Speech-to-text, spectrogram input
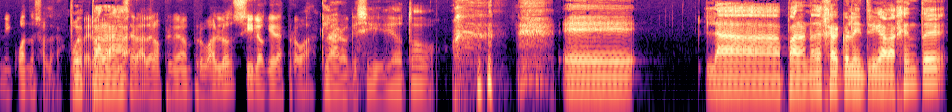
ni cuándo saldrá. Pues Pero para- tú serás de los primeros en probarlo si lo quieres probar. claro que sí, yo todo. Eh, la, para no dejar con la intriga a la gente,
